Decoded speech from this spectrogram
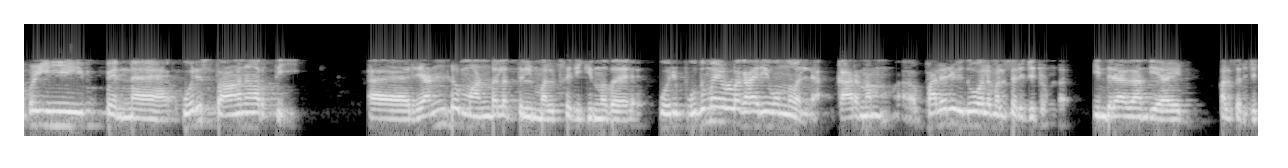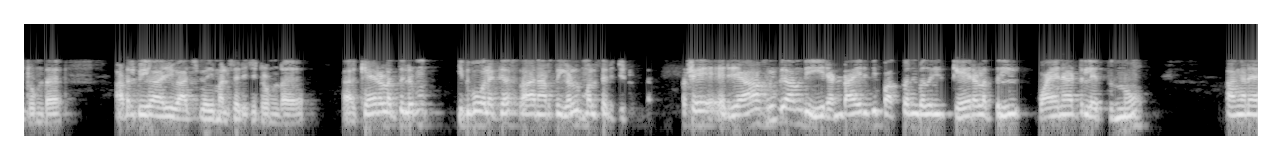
അപ്പോൾ ഈ പിന്നെ ഒരു സ്ഥാനാർത്ഥി രണ്ട് മണ്ഡലത്തിൽ മത്സരിക്കുന്നത് ഒരു പുതുമയുള്ള കാര്യമൊന്നുമല്ല. കാരണം പലരും ഇതുപോലെ മത്സരിച്ചിട്ടുണ്ട്. ഇന്ദിരാഗാന്ധിയായി മത്സരിച്ചിട്ടുണ്ട്. അടൽ ബിഹാരി വാജ്പേയി മത്സരിച്ചിട്ടുണ്ട്. കേരളത്തിലും ഇതുപോലൊക്കെ സ്ഥാനാർത്ഥികൾ മത്സരിച്ചിട്ടുണ്ട്. പക്ഷേ രാഹുൽ ഗാന്ധി രണ്ടായിരത്തി പത്തൊൻപതിൽ കേരളത്തിൽ വയനാട്ടിൽ എത്തുന്നു അങ്ങനെ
